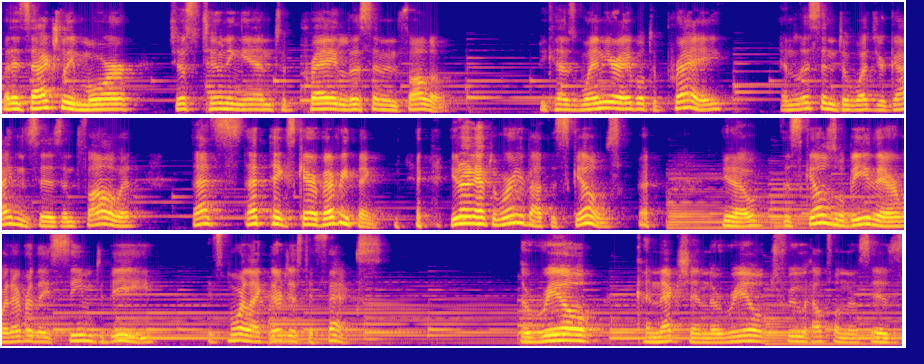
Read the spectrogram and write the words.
but it's actually more just tuning in to pray, listen, and follow. Because when you're able to pray and listen to what your guidance is and follow it, that's that takes care of everything. you don't have to worry about the skills. you know, the skills will be there, whatever they seem to be. It's more like they're just effects. The real connection, the real true helpfulness is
